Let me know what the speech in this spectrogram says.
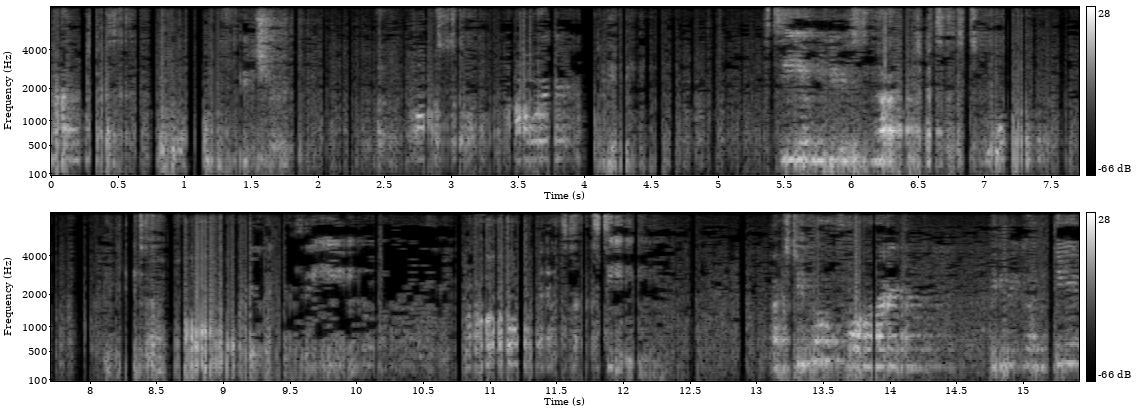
not just your own future, but also our community. CMU not just a school, it is a can dream, grow, and succeed. As move forward, will continue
